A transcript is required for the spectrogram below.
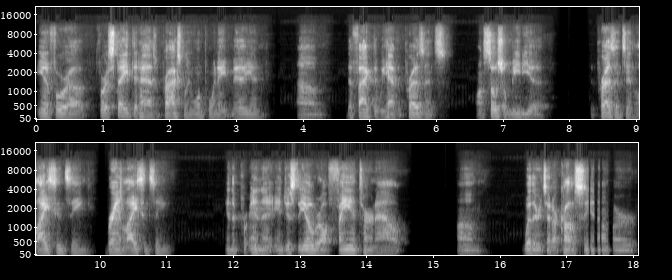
you know, for a for a state that has approximately 1.8 million, um, the fact that we have the presence on social media, the presence in licensing, brand licensing, and the and the and just the overall fan turnout, um, whether it's at our Coliseum or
